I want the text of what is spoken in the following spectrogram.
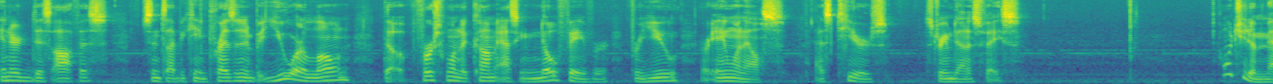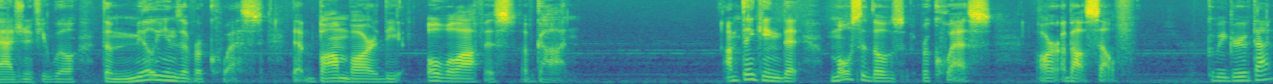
entered this office since I became president, but you are alone, the first one to come asking no favor for you or anyone else, as tears streamed down his face. I want you to imagine, if you will, the millions of requests that bombard the Oval Office of God. I'm thinking that most of those requests are about self. Could we agree with that?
